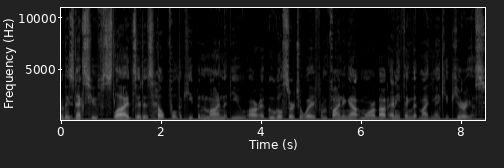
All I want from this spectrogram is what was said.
For these next few slides, it is helpful to keep in mind that you are a Google search away from finding out more about anything that might make you curious.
